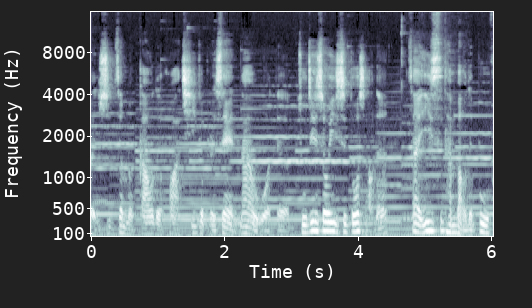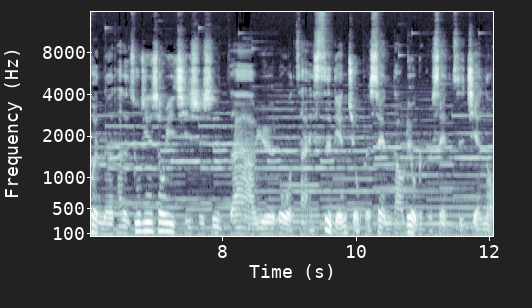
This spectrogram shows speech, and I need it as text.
本是这么高的话，七个 percent，那我的租金收益是多少呢？在伊斯坦堡的部分呢，它的租金收益其实是大约落在四点九 percent 到六个 percent 之间哦。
